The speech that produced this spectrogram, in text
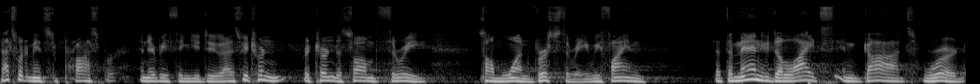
That's what it means to prosper in everything you do. As we turn, return to Psalm 3, Psalm 1, verse 3, we find that the man who delights in God's word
